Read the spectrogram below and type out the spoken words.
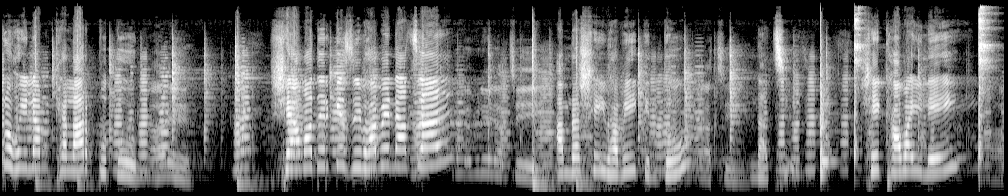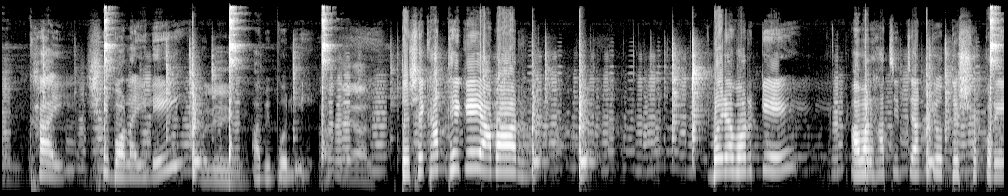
ছোট হইলাম খেলার পুতুল। সে আমাদেরকে যেভাবে নাচায় আমরা সেইভাবেই কিন্তু নাচি। নাচি। সে খাওয়াইলেই খাই সে বলাইলেই আমি বলি। তো সেখান থেকে আমার বৈরাবরকে আমার হাসির চাঁদকে উদ্দেশ্য করে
